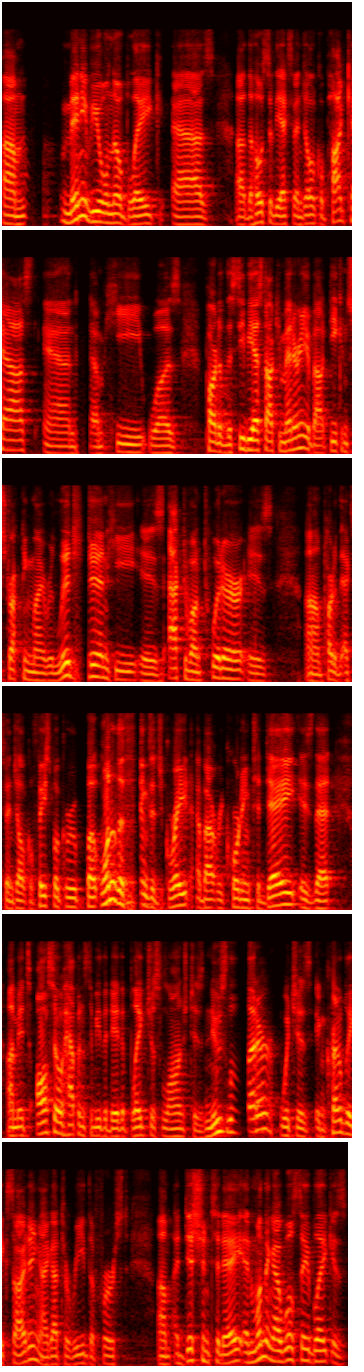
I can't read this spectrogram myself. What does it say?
Um, many of you will know Blake as uh, the host of the Exvangelical podcast, and um, he was part of the CBS documentary about deconstructing my religion. He is active on Twitter, is um, part of the Exvangelical Facebook group. But one of the things that's great about recording today is that um, it also happens to be the day that Blake just launched his newsletter, which is incredibly exciting. I got to read the first um, edition today. And one thing I will say, Blake, is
